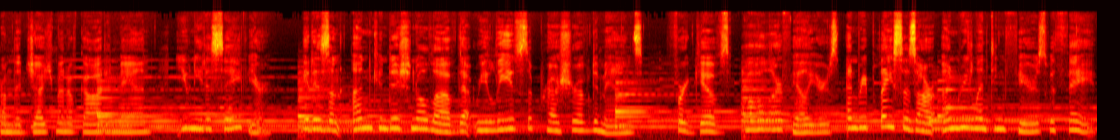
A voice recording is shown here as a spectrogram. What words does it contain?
from the judgment of God and man you need a Savior. It is an unconditional love that relieves the pressure of demands, forgives all our failures, and replaces our unrelenting fears with faith.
